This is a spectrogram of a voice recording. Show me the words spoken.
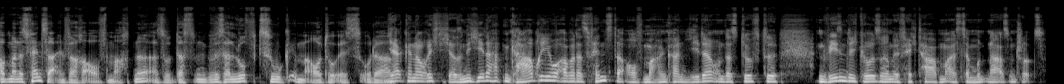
ob man das Fenster einfach aufmacht, ne? Also dass ein gewisser Luftzug im Auto ist oder. Ja, genau richtig. Also nicht jeder hat ein Cabrio, aber das Fenster aufmachen kann jeder und das dürfte einen wesentlich größeren Effekt haben als der Mund-Nasenschutz.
